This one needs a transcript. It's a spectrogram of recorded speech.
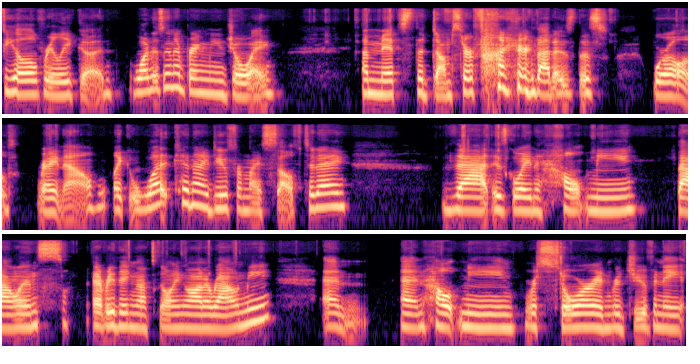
feel really good? What is going to bring me joy amidst the dumpster fire that is this world right now? Like what can i do for myself today that is going to help me balance everything that's going on around me and and help me restore and rejuvenate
